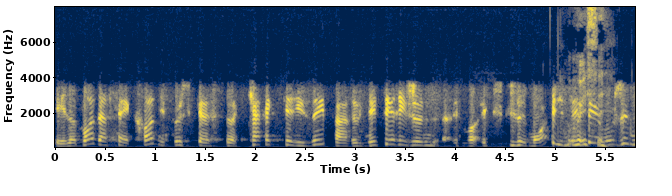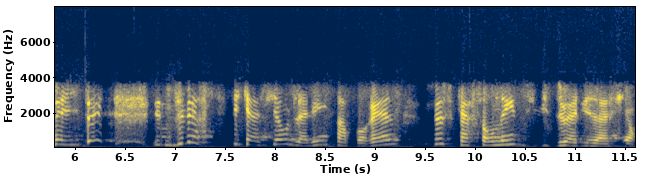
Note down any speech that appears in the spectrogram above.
Et le mode asynchrone, il peut se caractériser par une hétérogénéité, excusez-moi, une hétérogénéité, une diversification de la ligne temporelle jusqu'à son individualisation.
